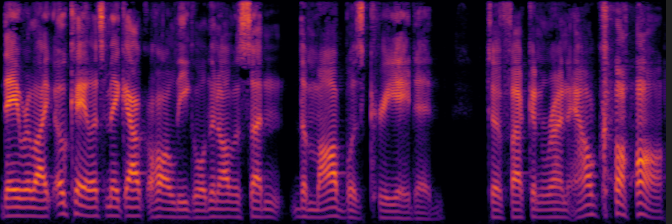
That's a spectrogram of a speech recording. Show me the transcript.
they were like, okay, let's make alcohol legal. And then all of a sudden, the mob was created to fucking run alcohol.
